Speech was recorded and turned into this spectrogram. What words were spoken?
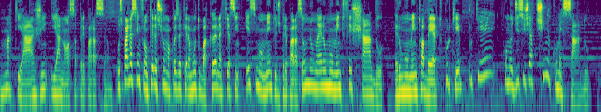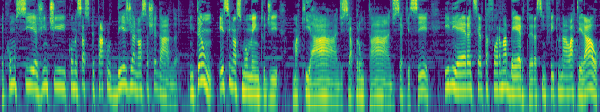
maquiagem e a nossa preparação. Os Palhaços Sem Fronteiras tinham uma coisa que era muito bacana, que assim, esse momento de preparação não era um momento fechado, era um momento aberto. Por quê? Porque, como eu disse, já tinha começado. É como se a gente começasse o espetáculo desde a nossa chegada. Então, esse nosso momento de maquiar, de se aprontar, de se aquecer, ele era de certa forma aberto, era assim feito na lateral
